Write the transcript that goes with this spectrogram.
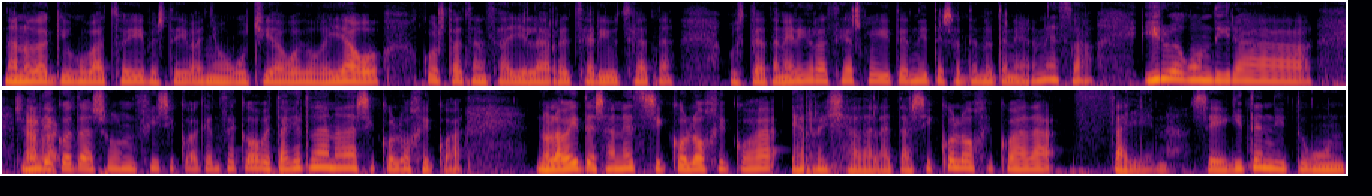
Dano dakigu batzoi beste baino gutxiago edo gehiago kostatzen zaiela erretzeari utziaten. Usteatan eri grazia asko egiten dit esaten dutenean, ez ba, hiru egun dira Txarrak. Mendekotasun fisikoak entzeko, eta gero dana da psikologikoa. Nolabait esanez psikologikoa erresa dela eta psikologikoa da zailena. Ze egiten ditugun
